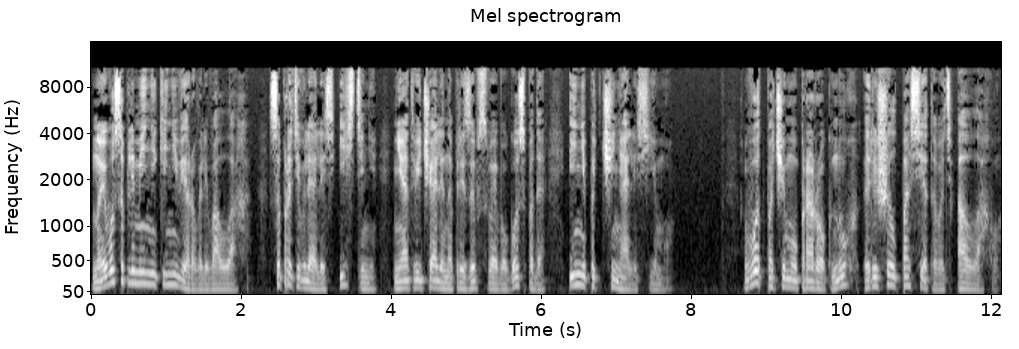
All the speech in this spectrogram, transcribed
Но его соплеменники не веровали в Аллаха, сопротивлялись истине, не отвечали на призыв своего Господа и не подчинялись Ему. Вот почему пророк Нух решил посетовать Аллаху.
